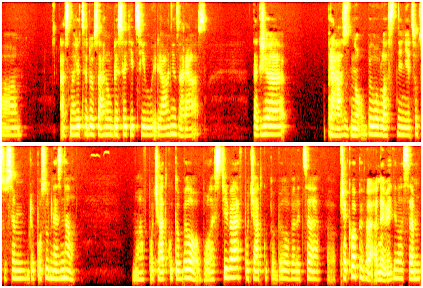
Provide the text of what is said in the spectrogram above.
a, snažit se dosáhnout deseti cílů ideálně za ráz. Takže prázdno bylo vlastně něco, co jsem doposud neznala. No a v počátku to bylo bolestivé, v počátku to bylo velice eh, překvapivé a nevěděla jsem,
